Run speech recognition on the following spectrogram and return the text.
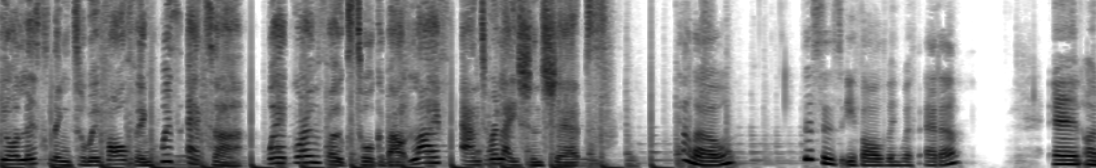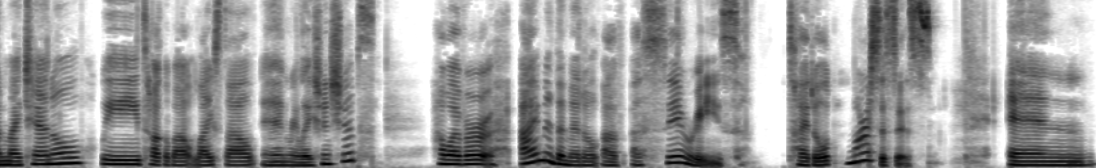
You're listening to Evolving with Etta, where grown folks talk about life and relationships. Hello, this is Evolving with Etta. And on my channel, we talk about lifestyle and relationships. However, I'm in the middle of a series titled Narcissists. And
